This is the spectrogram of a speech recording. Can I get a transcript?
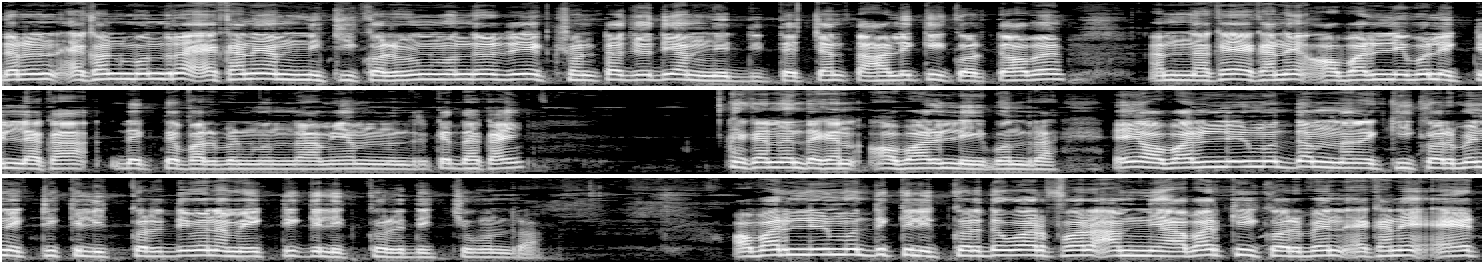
ধরেন, এখন বন্ধুরা, এখানে আপনি কি করবেন? বন্ধুরা রিয়েকশনটা যদি আপনি দিতে চান, তাহলে কি করতে হবে? আপনাকে এখানে ওভারলি বলে একটি লেখা দেখতে পারবেন বন্ধুরা, আমি আপনাদেরকে দেখাই। এখানে দেখেন ওভারলি বন্ধুরা। এই ওভারলির মধ্যে আপনারা কী করবেন? একটি ক্লিক করে দিবেন, আমি একটি ক্লিক করে দিচ্ছি বন্ধুরা। ওভারলির মধ্যে ক্লিক করে দেওয়ার পর আপনি আবার কি করবেন? এখানে অ্যাড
